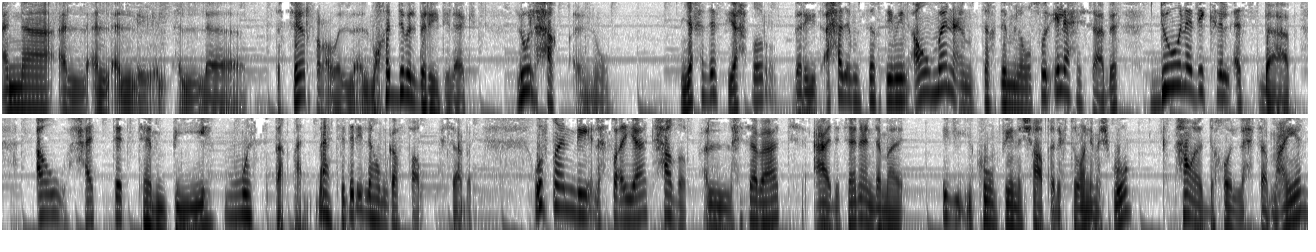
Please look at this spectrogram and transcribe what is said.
أن ال ال ال ال السيرفر أو المخدم البريدي لك له الحق أنه يحذف يحظر بريد أحد المستخدمين أو منع المستخدم من الوصول إلى حسابه دون ذكر الأسباب أو حتى التنبيه مسبقا. ما تدري إلا هم قفل حسابك. وفقا للإحصائيات حظر الحسابات عادة عندما يكون في نشاط إلكتروني مشبوه محاولة دخول لحساب معين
